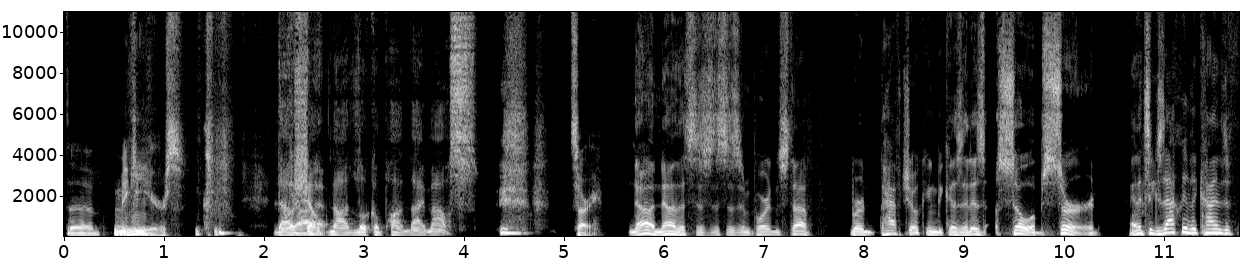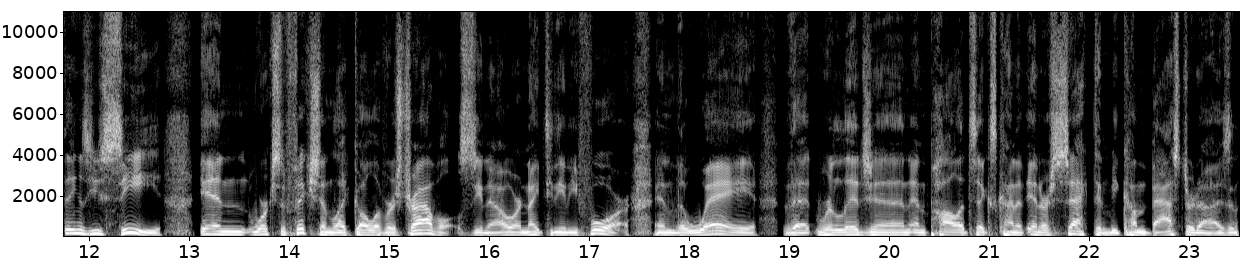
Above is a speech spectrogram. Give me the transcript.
the Mickey Mm-hmm. ears. Thou Got shalt it. not look upon thy mouse. Sorry. No, no, this is this is important stuff. We're half joking because it is so absurd. And it's exactly the kinds of things you see in works of fiction like Gulliver's Travels, you know, or 1984, and the way that religion and politics kind of intersect and become bastardized. And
